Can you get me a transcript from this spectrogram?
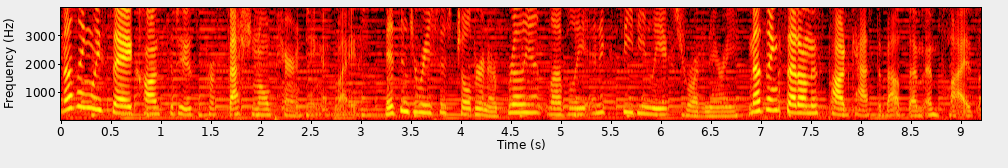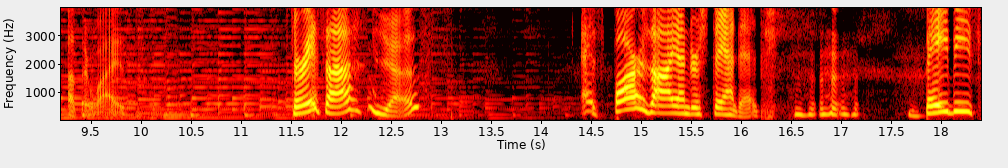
Nothing we say constitutes professional parenting advice. Biz and Theresa's children are brilliant, lovely, and exceedingly extraordinary. Nothing said on this podcast about them implies otherwise. Theresa, Yes. as far as I understand it, babies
